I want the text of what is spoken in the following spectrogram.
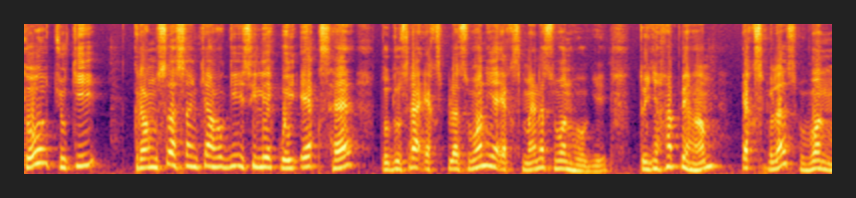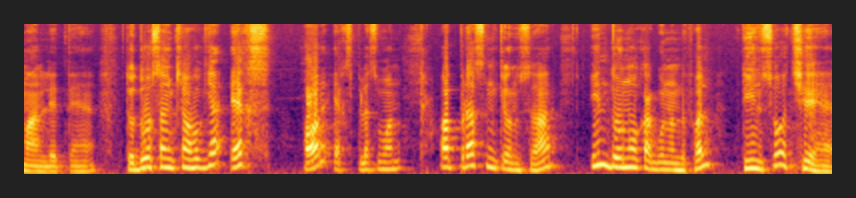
तो चूँकि क्रमशः संख्या होगी, इसीलिए कोई x है तो दूसरा x प्लस वन या x माइनस वन होगी। तो यहाँ पे हम x प्लस वन मान लेते हैं। तो दो संख्या हो गया x और x प्लस वन अब प्रश्न के अनुसार इन दोनों का गुणनफल 306 है।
